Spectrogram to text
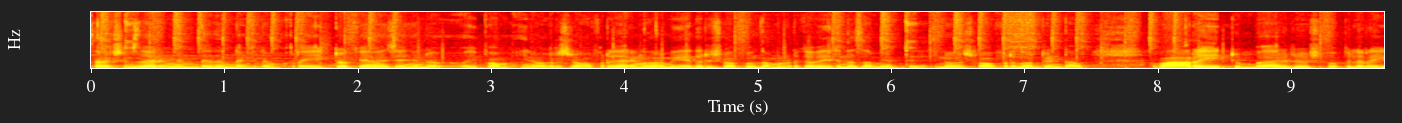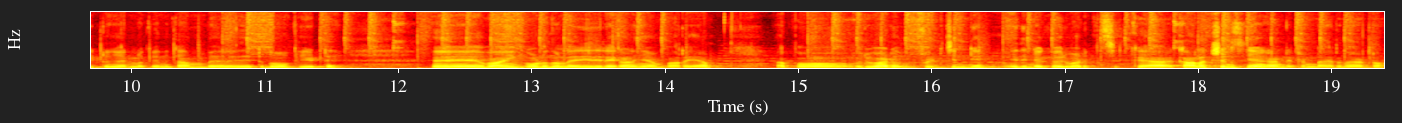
സെലക്ഷൻസ് കാര്യങ്ങൾ ഉണ്ടെന്നുണ്ടെങ്കിലും റേറ്റൊക്കെ എന്ന് വെച്ച് കഴിഞ്ഞാൽ ഇപ്പം ഇനോഗ്രേഷൻ ഓഫർ കാര്യങ്ങൾ എന്ന് പറയുമ്പോൾ ഏതൊരു ഷോപ്പും നമ്മളെടുക്കാൻ വരുന്ന സമയത്ത് ഇനോഗ്രേഷൻ ഓഫർ എന്ന് പറഞ്ഞിട്ടുണ്ടാവും. അപ്പോൾ ആ റേറ്റും വേറൊരു ഷോപ്പിലെ റേറ്റും കാര്യങ്ങളൊക്കെ ഒന്ന് കമ്പയർ ചെയ്തിട്ട് നോക്കിയിട്ട് വാങ്ങിക്കോളൂ എന്നുള്ള രീതിയിലേക്കാണ് ഞാൻ പറയാം. അപ്പോൾ ഒരുപാട് ഫ്രിഡ്ജിന്റെയും ഇതിന്റെയൊക്കെ ഒരുപാട് കളക്ഷൻസ് ഞാൻ കണ്ടിട്ടുണ്ടായിരുന്നു കേട്ടോ.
